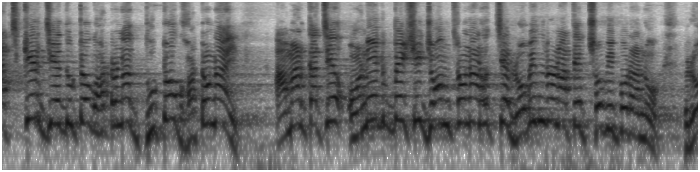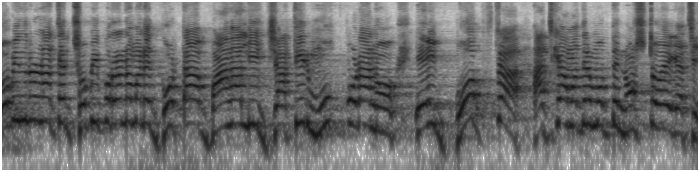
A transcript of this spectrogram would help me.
আজকের যে দুটো ঘটনা, দুটো ঘটনায় আমার কাছে অনেক বেশি যন্ত্রণার হচ্ছে রবীন্দ্রনাথের ছবি পোড়ানো। রবীন্দ্রনাথের ছবি পোড়ানো মানে গোটা বাঙালি জাতির মুখ পোড়ানো। এই বোধটা আজকে আমাদের মধ্যে নষ্ট হয়ে গেছে।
